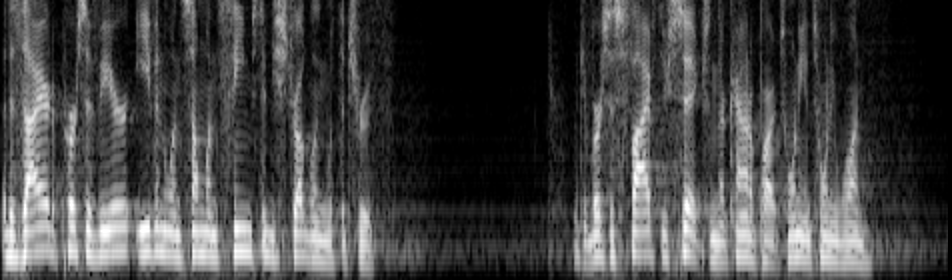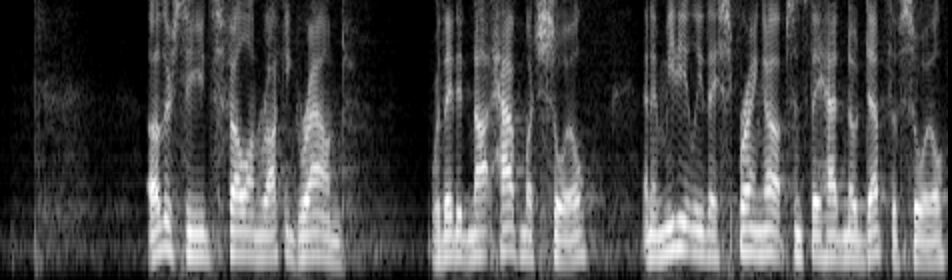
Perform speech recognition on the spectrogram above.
A desire to persevere even when someone seems to be struggling with the truth? Look at verses 5 through 6 and their counterpart, 20 and 21. Other seeds fell on rocky ground where they did not have much soil, and immediately they sprang up since they had no depth of soil.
